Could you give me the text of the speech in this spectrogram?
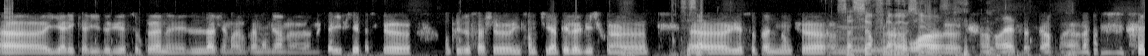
il y a les qualifs de l'US Open et là j'aimerais vraiment bien me, me, qualifier parce que en plus de ça, je, il me semble qu'il est à Pebble Beach, quoi. Euh, euh, US Open, donc. Euh, ça surfe là-bas aussi. Euh, ouais. ça surfe. Ouais, voilà.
